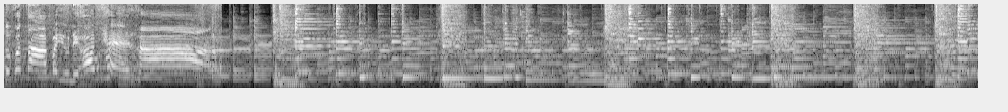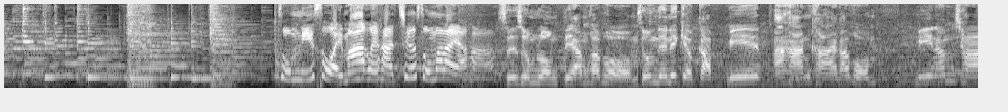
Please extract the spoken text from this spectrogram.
ตุ๊กตาไปอยู่ในอ้อมแขนค่ะ สวยมากเลยค่ะ ชื่อซุ้มอะไรอะคะ ซื้อซุ้มโรงเตรียมครับผมซุ้มเดียวนี้เกี่ยวกับมีอาหารขายครับผม มีน้ำชา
